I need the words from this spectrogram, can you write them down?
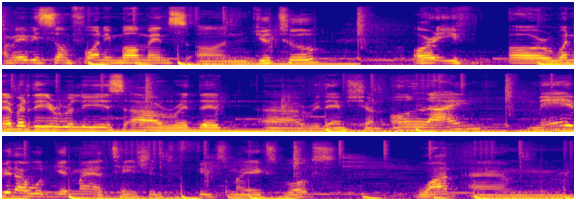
Or maybe some funny moments on YouTube, or if or whenever they release uh, Red Dead uh, Redemption Online, maybe that would get my attention to fix my Xbox One and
